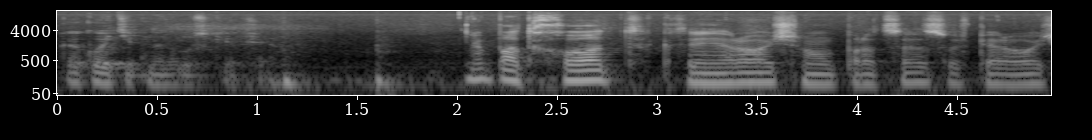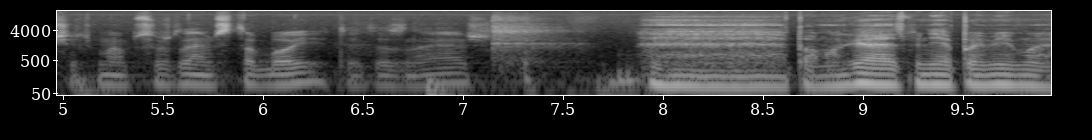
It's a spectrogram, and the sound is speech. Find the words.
какой тип нагрузки вообще? Ну, подход к тренировочному процессу. В первую очередь мы обсуждаем с тобой, ты это знаешь. Э, Помогает мне помимо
